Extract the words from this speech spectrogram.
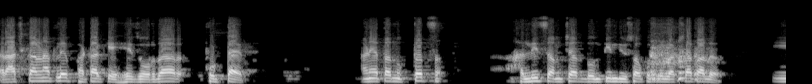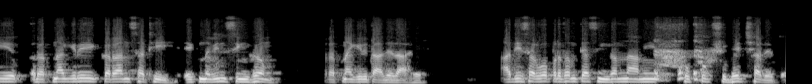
राजकारणातले फटाके हे जोरदार फुटतायत. आणि आता नुकतंच हल्लीच आमच्या दोन तीन दिवसापूर्वी लक्षात आलं की रत्नागिरीकरांसाठी एक नवीन सिंघम रत्नागिरीत आलेला आहे. आधी सर्वप्रथम त्या सिंगमना आम्ही खूप खूप शुभेच्छा देतो.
